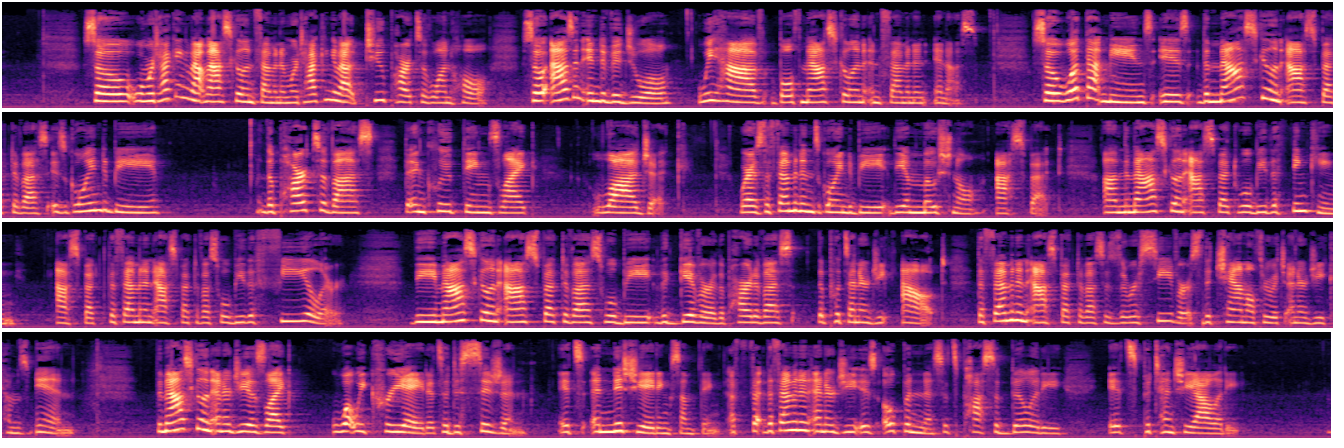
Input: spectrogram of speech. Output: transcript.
So, when we're talking about masculine and feminine, we're talking about two parts of one whole. So, as an individual, we have both masculine and feminine in us. So, what that means is the masculine aspect of us is going to be the parts of us that include things like logic, whereas the feminine is going to be the emotional aspect. Um, the masculine aspect will be the thinking aspect, the feminine aspect of us will be the feeler. The masculine aspect of us will be the giver, the part of us that puts energy out. The feminine aspect of us is the receiver, it's the channel through which energy comes in. The masculine energy is like what we create, it's a decision. It's initiating something. The feminine energy is openness, it's possibility, it's potentiality.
